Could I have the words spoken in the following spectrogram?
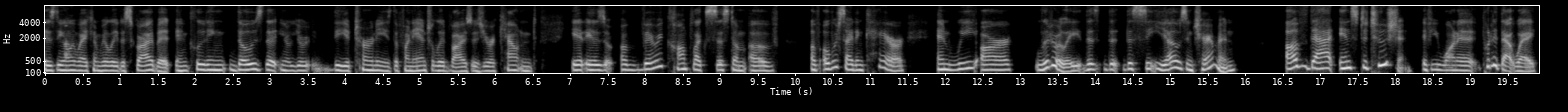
is the only way I can really describe it, including those that, you know, your the attorneys, the financial advisors, your accountant, it is a very complex system of of oversight and care. And we are literally the, the, the CEOs and chairman of that institution, if you want to put it that way.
